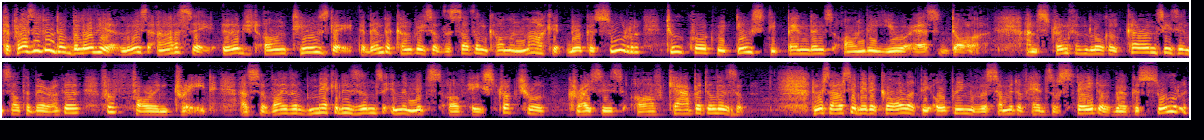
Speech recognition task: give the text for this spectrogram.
The president of Bolivia, Luis Arce, urged on Tuesday the member countries of the Southern Common Market, Mercosur, to, quote, reduce dependence on the U.S. dollar and strengthen local currencies in South America for foreign trade as survival mechanisms in the midst of a structural crisis of capitalism. Luis Arce made a call at the opening of the Summit of Heads of State of Mercosur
